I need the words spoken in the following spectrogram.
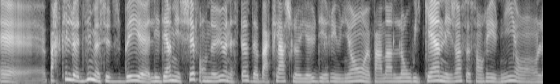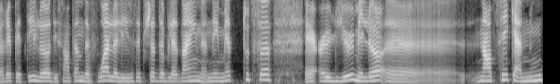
euh, parce qu'il l'a dit, M. Dubé, euh, les derniers chiffres, on a eu une espèce de backlash. Il y a eu des réunions euh, pendant le long week-end. Les gens se sont réunis, on l'a répété là, des centaines de fois, les épluchettes de blé d'Inde, tout ça a eu lieu. Mais là, n'en tient qu'à nous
